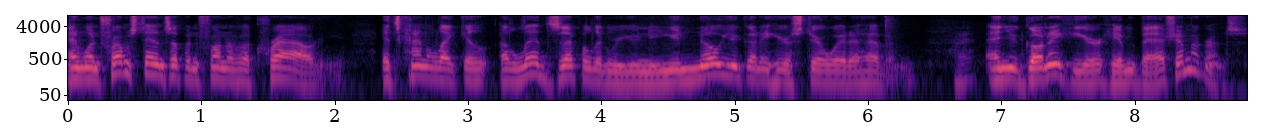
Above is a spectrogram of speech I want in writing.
And when Trump stands up in front of a crowd, it's kind of like a, a Led Zeppelin reunion. You know you're going to hear Stairway to Heaven. And you're going to hear him bash immigrants.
